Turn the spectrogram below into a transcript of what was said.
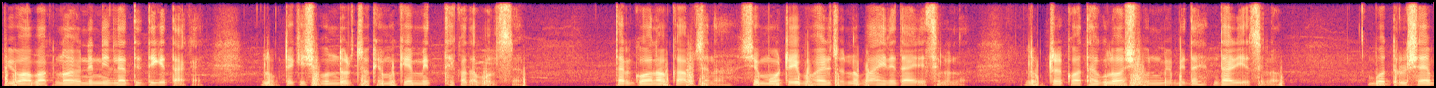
পিউ অবাক নয়নে নীলাদ্রির দিকে তাকায়। লোকটা কি সুন্দর চোখে মুখে মিথ্যে কথা বলছে? তার গলাও কাঁপছে না। সে মোটেই ভয়ের জন্য বাইরে দাঁড়িয়েছিল না। লোকটার কথাগুলো শুনবে বিদায় দাঁড়িয়েছিল। বদরুল সাহেব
